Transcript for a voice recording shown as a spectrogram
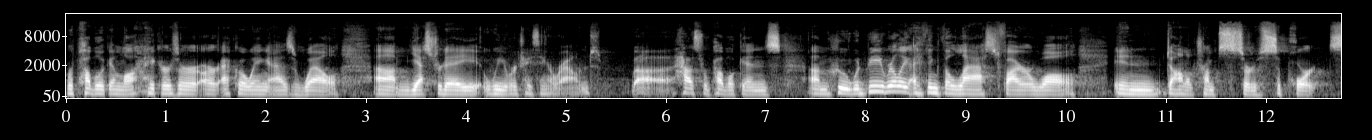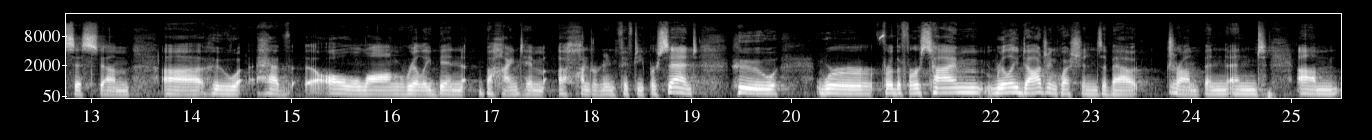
Republican lawmakers are, are echoing as well. Um, yesterday, we were chasing around uh, House Republicans um, who would be really, I think, the last firewall in Donald Trump's sort of support system, uh, who have all along really been behind him 150%, who were, for the first time, really dodging questions about Trump mm-hmm. and and um,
